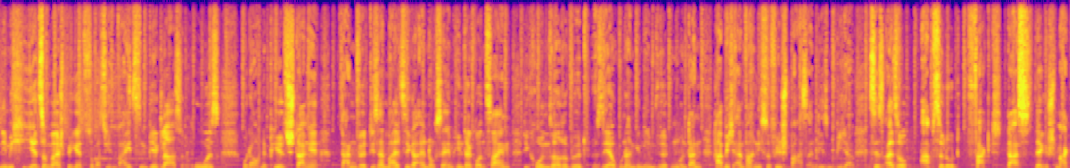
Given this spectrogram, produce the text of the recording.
Nehme ich hier zum Beispiel jetzt sowas wie ein Weizenbierglas, ein hohes oder auch eine Pilzstange, dann wird dieser malzige Eindruck sehr im Hintergrund sein. Die Kohlensäure wird sehr unangenehm wirken und dann habe ich einfach nicht so viel Spaß an diesem Bier. Es ist also absolut Fakt, dass der Geschmack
